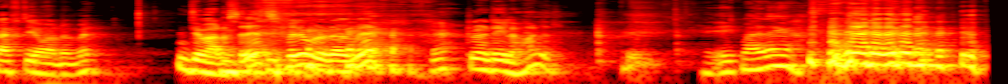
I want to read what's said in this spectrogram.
Tak fordi jeg var med. Det var der så lidt. Selvfølgelig må du være med. Du er en del af holdet. Ikke mig længere.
